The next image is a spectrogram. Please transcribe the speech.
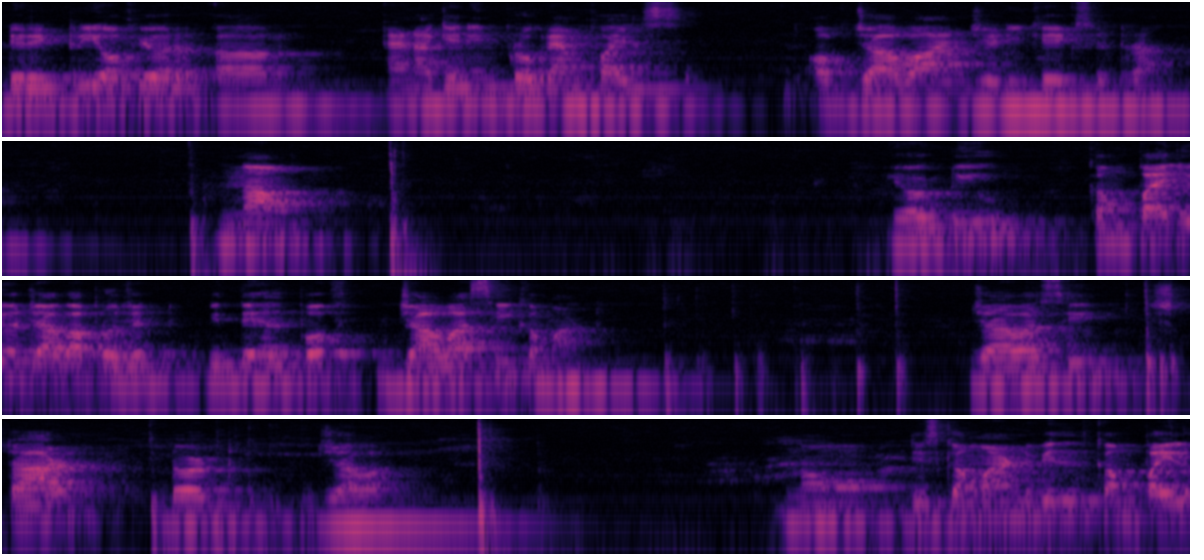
directory of your um, and again in program files of Java and JDK etc. Now you have to compile your Java project with the help of javac command javac star dot java now this command will compile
